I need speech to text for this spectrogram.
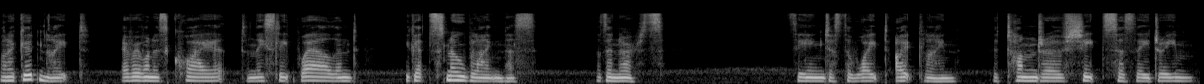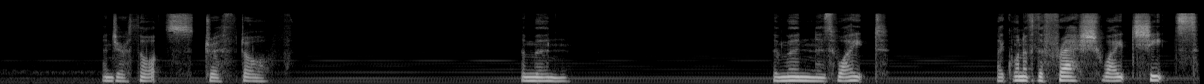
On a good night, everyone is quiet and they sleep well, and you get snow blindness as a nurse, seeing just the white outline, the tundra of sheets as they dream, and your thoughts drift off. The moon. The moon is white, like one of the fresh white sheets,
